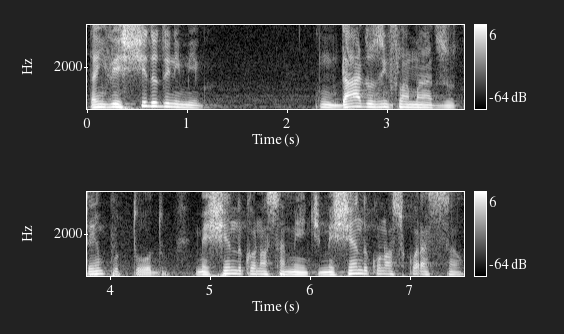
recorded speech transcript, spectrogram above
da investida do inimigo, com dardos inflamados o tempo todo, mexendo com a nossa mente, mexendo com o nosso coração,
